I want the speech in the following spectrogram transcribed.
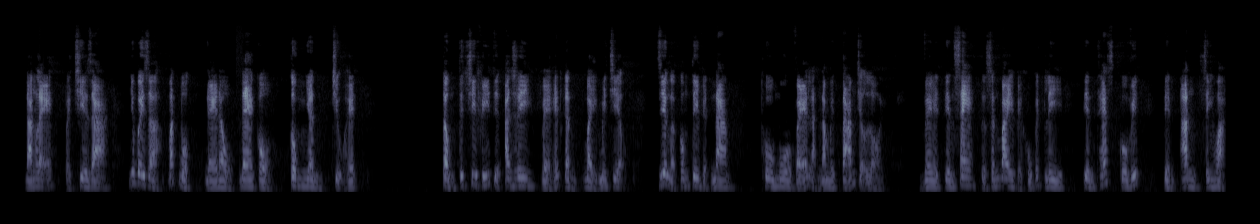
Đáng lẽ phải chia ra, nhưng bây giờ bắt buộc đè đầu, đè cổ, công nhân chịu hết. Tổng tích chi phí từ Algeria về hết gần 70 triệu, riêng ở công ty Việt Nam thu mua vé là 58 triệu rồi. Về tiền xe từ sân bay về khu cách ly, tiền test Covid, tiền ăn, sinh hoạt,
